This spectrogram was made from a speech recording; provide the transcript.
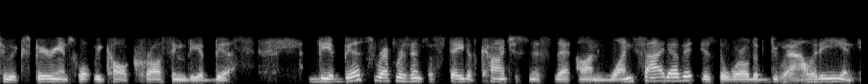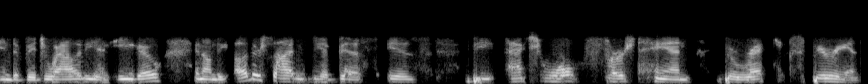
to experience what we call crossing the abyss. The abyss represents a state of consciousness that on one side of it is the world of duality and individuality and ego, and on the other side of the abyss is the actual firsthand direct experience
